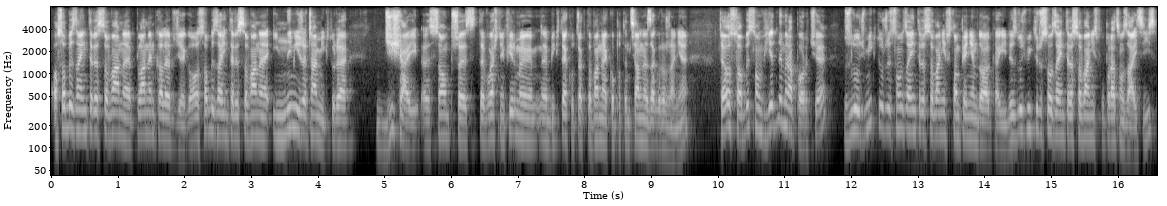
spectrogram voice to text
osoby zainteresowane planem Kalerdziego, osoby zainteresowane innymi rzeczami, które dzisiaj e, są przez te właśnie firmy e, Big Techu traktowane jako potencjalne zagrożenie, te osoby są w jednym raporcie z ludźmi, którzy są zainteresowani wstąpieniem do Al-Kaidy, z ludźmi, którzy są zainteresowani współpracą z ISIS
